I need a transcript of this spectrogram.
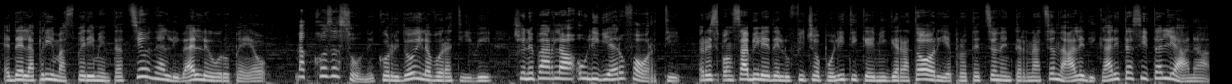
ed è la prima sperimentazione a livello europeo. Ma cosa sono i corridoi lavorativi? Ce ne parla Oliviero Forti, responsabile dell'Ufficio Politiche Migratorie e Protezione Internazionale di Caritas Italiana.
